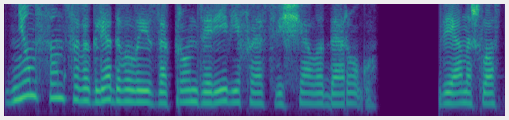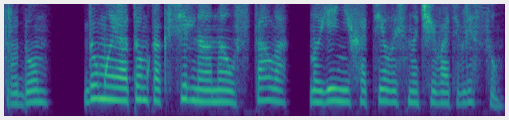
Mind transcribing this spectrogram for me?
Днем солнце выглядывало из-за крон деревьев и освещало дорогу. Диана шла с трудом, думая о том, как сильно она устала, но ей не хотелось ночевать в лесу.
